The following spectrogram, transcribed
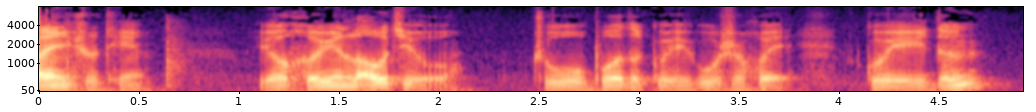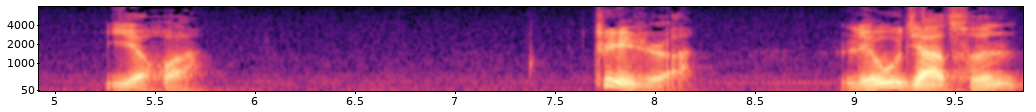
欢迎收听由何云老九主播的鬼故事会《鬼灯夜话》。这日啊，刘家村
